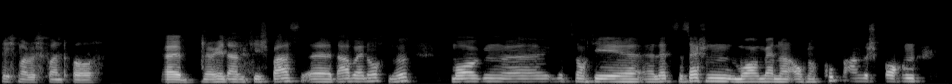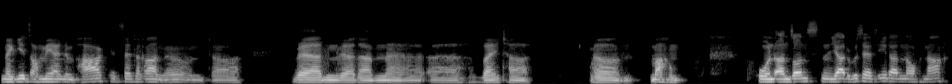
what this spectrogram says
bin ich mal gespannt drauf. Geil. Okay, dann viel Spaß äh, dabei noch. Ne? Morgen äh, gibt es noch die äh, letzte Session. Morgen werden dann auch noch Kuppen angesprochen. Und dann geht es auch mehr in den Park etc. Ne? Und da werden wir dann äh, weiter äh, machen. Und ansonsten, ja, du bist jetzt eh dann noch nach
